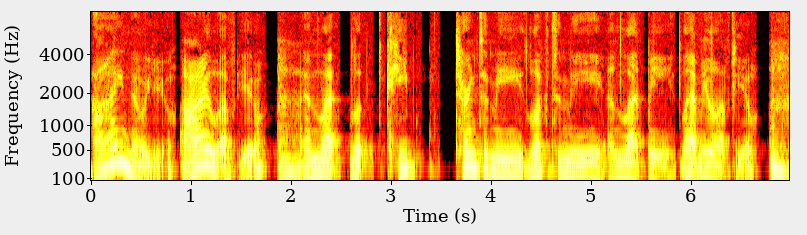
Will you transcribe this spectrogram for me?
I know you. I love you." Mm-hmm. And let, let, keep turn to me, look to me and let me let me love you. Mm-hmm.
